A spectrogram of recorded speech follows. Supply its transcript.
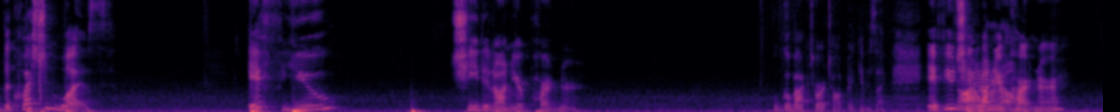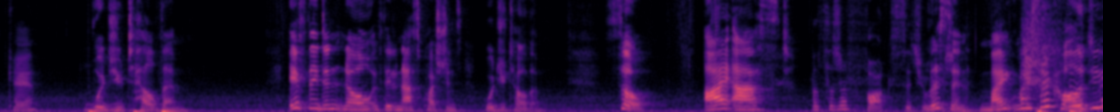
The question was, if you cheated on your partner. We'll go back to our topic in a sec. If you No, cheated on your know. partner, Okay. would you tell them? If they didn't know, if they didn't ask questions, would you tell them? So, I asked. That's such a fucked situation. Listen, my my psychology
